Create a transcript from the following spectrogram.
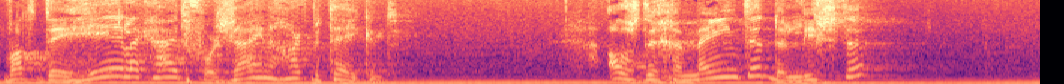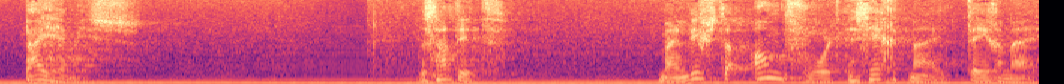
wat de heerlijkheid voor zijn hart betekent. Als de gemeente, de liefste, bij hem is. Er staat dit. Mijn liefste antwoord en zeg het mij tegen mij.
